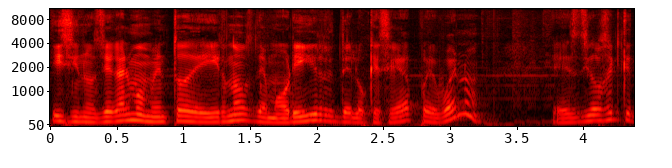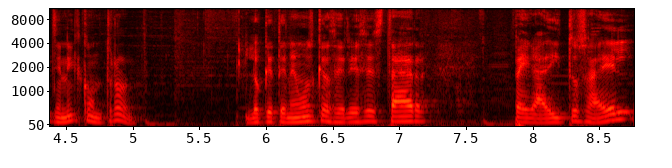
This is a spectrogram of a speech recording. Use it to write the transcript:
Y si nos llega el momento de irnos, de morir, de lo que sea, pues bueno, es Dios el que tiene el control. Lo que tenemos que hacer es estar pegaditos a Él.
